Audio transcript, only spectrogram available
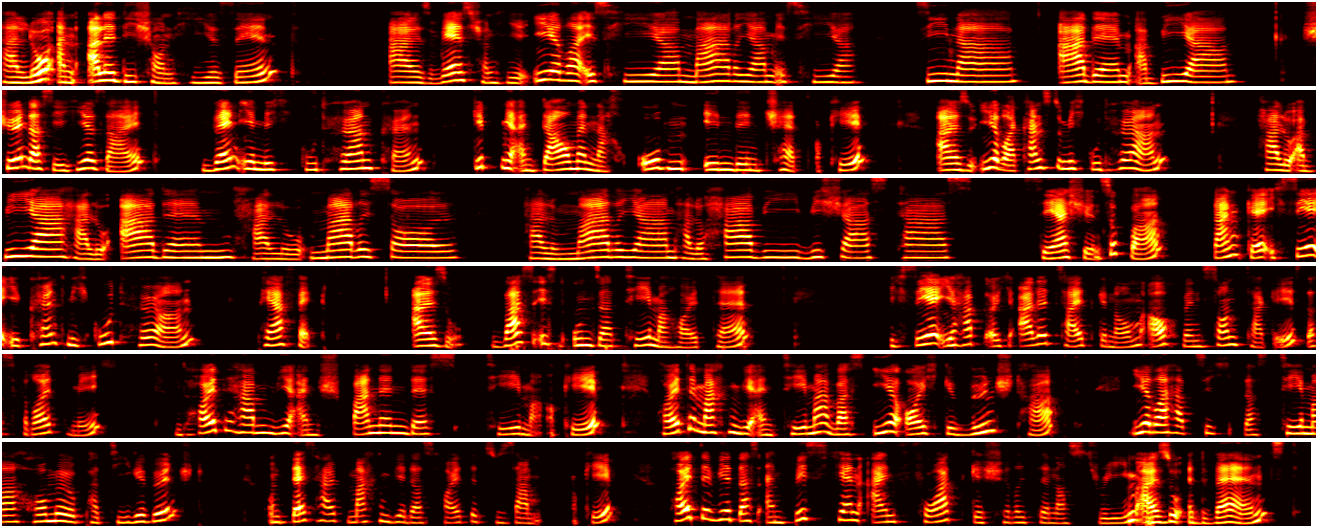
Hallo an alle, die schon hier sind. Also, wer ist schon hier? Ira ist hier, Mariam ist hier, Sina, Adem, Abia. Schön, dass ihr hier seid. Wenn ihr mich gut hören könnt, gebt mir einen Daumen nach oben in den Chat, okay? Also, Ira, kannst du mich gut hören? Hallo Abia, hallo Adem, hallo Marisol, hallo Mariam, hallo Havi, Visha, Stas. Sehr schön, super. Danke. Ich sehe, ihr könnt mich gut hören. Perfekt. Also, was ist unser Thema heute? Ich sehe, ihr habt euch alle Zeit genommen, auch wenn Sonntag ist. Das freut mich. Und heute haben wir ein spannendes Thema, okay? Heute machen wir ein Thema, was ihr euch gewünscht habt. Ira hat sich das Thema Homöopathie gewünscht und deshalb machen wir das heute zusammen, okay? Heute wird das ein bisschen ein fortgeschrittener Stream, also advanced.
